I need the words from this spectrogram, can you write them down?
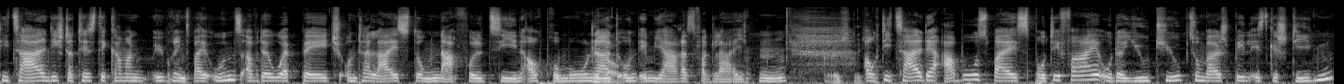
die Zahlen, die Statistik kann man übrigens bei uns auf der Webpage unter Leistung nachvollziehen, auch pro Monat genau. und im Jahresvergleich. Hm. Richtig. Auch die Zahl der Abos bei Spotify oder YouTube zum Beispiel ist gestiegen.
